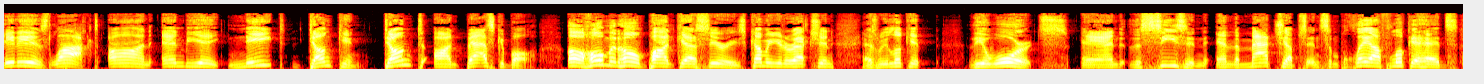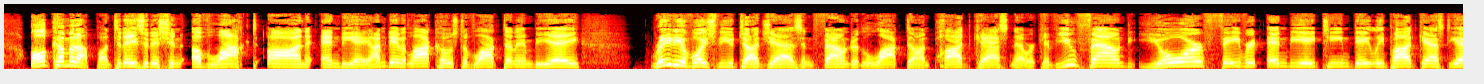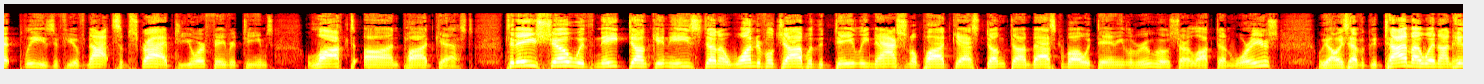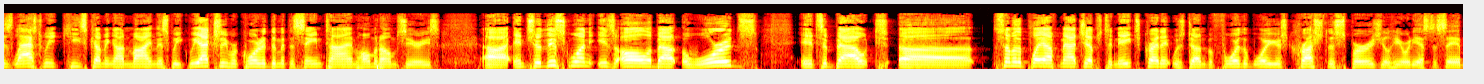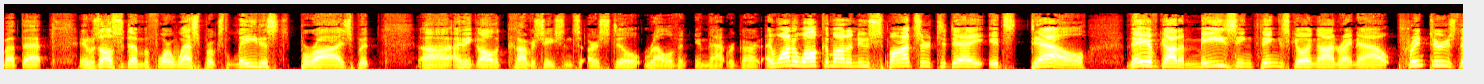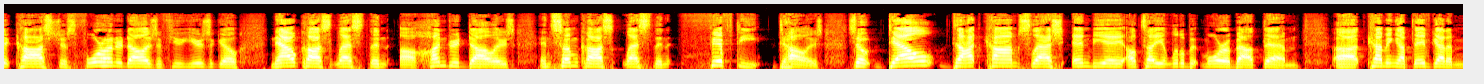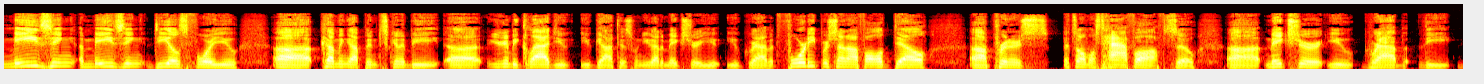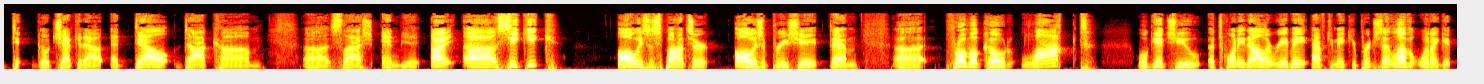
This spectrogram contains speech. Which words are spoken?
It is locked on NBA. Nate Duncan Dunc'd On Basketball. A home and home podcast series coming your direction as we look at the awards and the season and the matchups and some playoff look aheads all coming up on today's edition of Locked On NBA. I'm David Locke, host of Locked On NBA, radio voice of the Utah Jazz, and founder of the Locked On Podcast Network. Have you found your favorite NBA team daily podcast yet? Please, if you have not, subscribe to your favorite team's Locked On podcast. Today's show with Nate Duncan. He's done a wonderful job with the daily national podcast, Dunc'd On Basketball, with Danny Leroux, host our Locked On Warriors. We always have a good time. I went on his last week. He's coming on mine this week. We actually recorded them at the same time, home and home series. Uh, and so this one is all about awards. It's about uh, some of the playoff matchups. To Nate's credit, was done before the Warriors crushed the Spurs. You'll hear what he has to say about that. It was also done before Westbrook's latest barrage, but uh, I think all the conversations are still relevant in that regard. I want to welcome on a new sponsor today. It's Dell. They have got amazing things going on right now. Printers that cost just $400 a few years ago now cost less than $100, and some cost less than $50. So Dell.com slash NBA. I'll tell you a little bit more about them. Uh, coming up, they've got amazing, amazing deals for you. Uh, coming up, and it's going to be uh, you're going to be glad you, you got this one. You got to make sure you, you grab it. Forty percent off all Dell uh, printers. It's almost half off. So uh, make sure you grab the go check it out at Dell.com uh, slash NBA. All right, uh, SeatGeek, always a sponsor. Always appreciate them. Uh, promo code LOCKED will get you a $20 rebate after you make your purchase. I love it when I get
